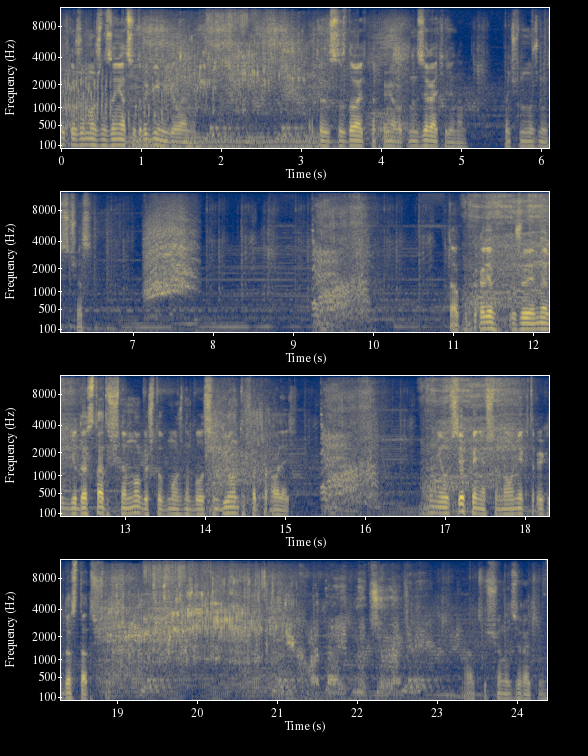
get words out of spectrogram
Тут уже можно заняться другими делами. Это создавать, например, вот надзиратели нам. Очень нужны сейчас. Так, у королев уже энергии достаточно много, чтобы можно было симбионтов отправлять. Ну, не у всех, конечно, но у некоторых достаточно. Не хватает надзирателей. Давайте еще надзиратели.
